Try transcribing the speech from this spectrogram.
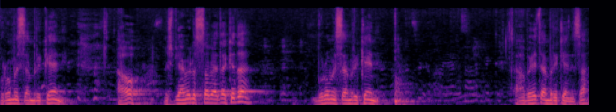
promise أمريكاني. أهو مش بيعملوا الصابع ده كده؟ promise أمريكاني. آه بقيت أمريكاني صح؟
